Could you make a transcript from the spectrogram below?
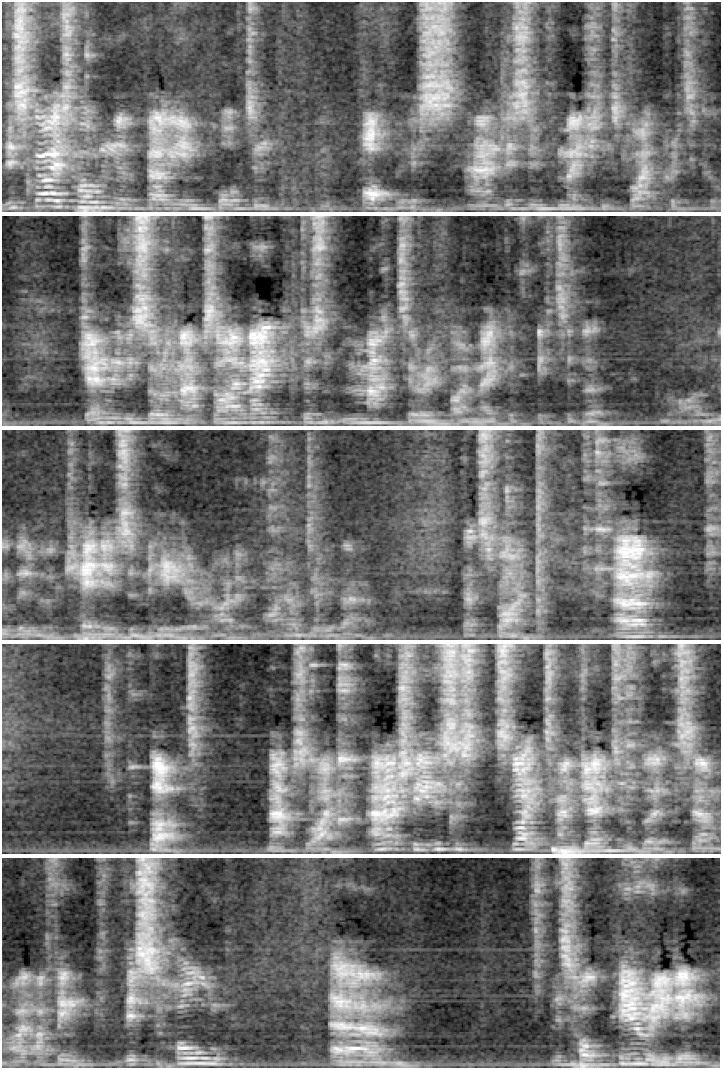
this guy is holding a very important office and this information is quite critical. Generally, the sort of maps I make doesn't matter if I make a bit of a, a little bit of a Kenism here, and I don't mind, I'll do that. That's fine. Um, but maps like, and actually this is slightly tangential, but um, I, I think this whole um, this whole period in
